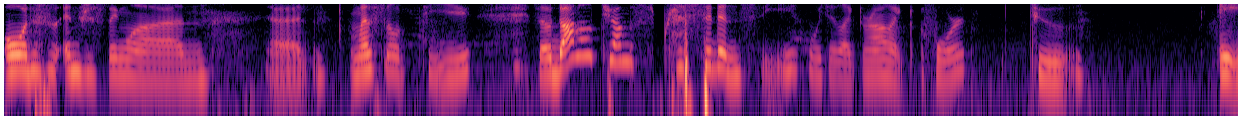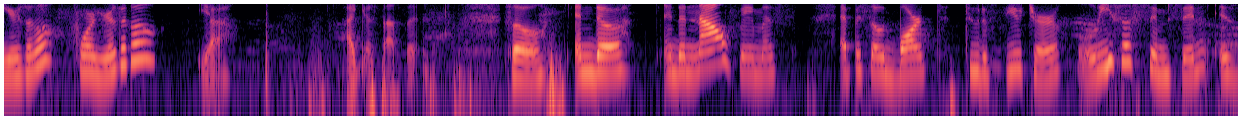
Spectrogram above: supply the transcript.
Oh, this is an interesting one. Uh, I'm gonna spill tea. So Donald Trump's presidency, which is like around like four to eight years ago, four years ago, yeah. I guess that's it. So in the in the now famous episode Bart to the Future, Lisa Simpson is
